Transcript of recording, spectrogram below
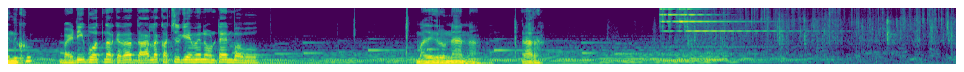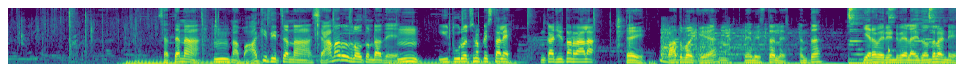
ఎందుకు? బయటికి పోతున్నారు కదా దారిలో ఖర్చులకి ఏమైనా ఉంటాయని బాబు. మా దగ్గర ఉన్నాయన్న. రారా. సత్యన్నా నా బాకీ తీర్చన్నా చాలా రోజులు అవుతుండదే. ఈ టూర్ వచ్చినప్పుడు ఇస్తాలే. ఇంకా జీతం రాలా. ఏయ్ పాత బాకీయా నేను ఇస్తాలే. ఎంత? ఇరవై రెండు వేల ఐదు వందలండి.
